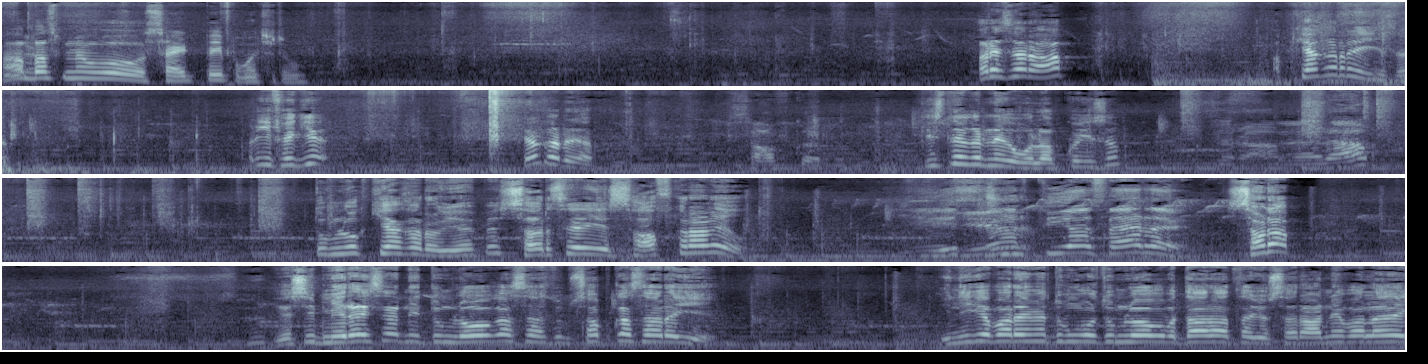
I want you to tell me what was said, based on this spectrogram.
है। बस मैं वो साइड पे ही पहुँच रहा हूँ। अरे सर आप? आप क्या कर रहे हैं ये सर? अरे ये फेंकिए। क्या कर रहे हैं आप? साफ़ कर रहा हूँ। किसने करने को बोला आपको ये सब? सर आप? तुम लोग क्या कर रहे हो यहाँ पे? सर से ये साफ़ करा रहे हो? ये चूतिया सर। है। सड़प ये सिर्फ़ मेरा ही सर नहीं तुम लोगों का सर तुम सबका सर है ये। इन्हीं के बारे में तुमको तुम लोगों को बता रहा था जो सर आने वाला है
